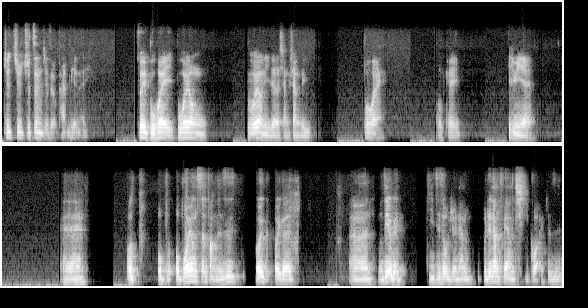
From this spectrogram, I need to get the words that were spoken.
就就就真的就只有看片而已。所以不会不会用不会用你的想象力。不会。OK。皮米耶。呃，我我不我不会用身旁的，是。我有我有一个，呃，我自己有个机制是，我觉得那样，我觉得那样非常奇怪，就是，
